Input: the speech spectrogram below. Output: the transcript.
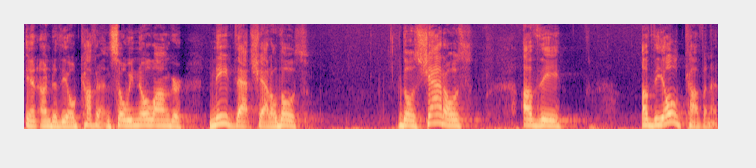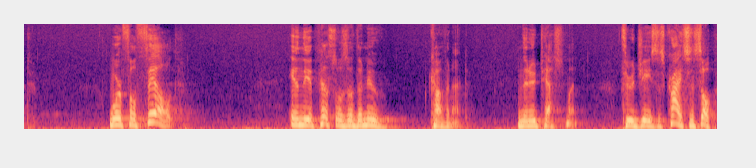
in under the old covenant. And so we no longer need that shadow. Those, those shadows of the, of the old covenant were fulfilled in the epistles of the new covenant, in the New Testament, through Jesus Christ. And so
